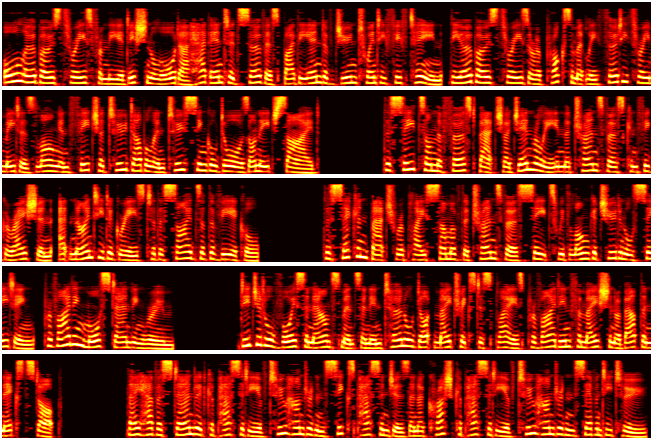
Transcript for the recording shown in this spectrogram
All Urbos 3s from the additional order had entered service by the end of June 2015. The Urbos 3s are approximately 33 meters long and feature two double and two single doors on each side. The seats on the first batch are generally in the transverse configuration, at 90 degrees to the sides of the vehicle. The second batch replace some of the transverse seats with longitudinal seating, providing more standing room. Digital voice announcements and internal dot matrix displays provide information about the next stop. They have a standard capacity of 206 passengers and a crush capacity of 272.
